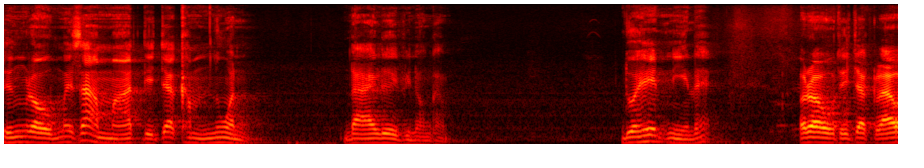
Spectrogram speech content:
ซึ่งเราไม่สามารถที่จะคำนวณได้เลยพี่น้องครับ ด้วยเหตุนี้แหละ เราที่จะกล่าว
